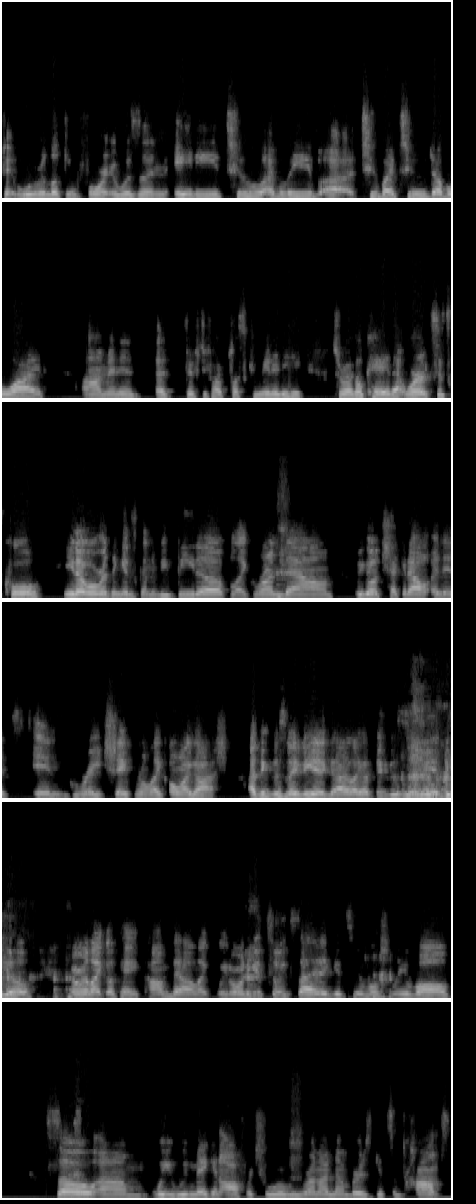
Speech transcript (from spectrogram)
fit what we were looking for. It was an 82, I believe, uh, two by two double wide, um, in a, a 55 plus community. So we're like, okay, that works. It's cool you know, we're thinking it's going to be beat up, like run down. we go check it out and it's in great shape. And we're like, oh my gosh, I think this may be it, guy. Like, I think this may be a deal. and we're like, okay, calm down. Like, we don't want to get too excited, get too emotionally involved. So um, we, we make an offer tour, we run our numbers, get some comps,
